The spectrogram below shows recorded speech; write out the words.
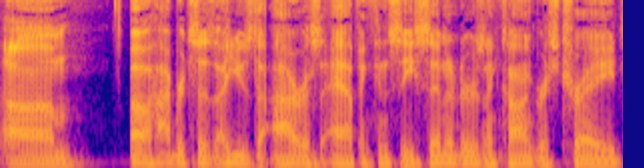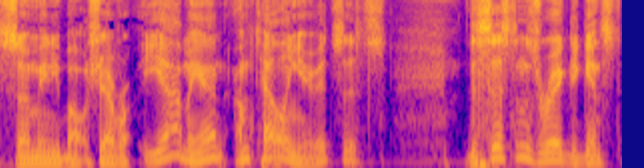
Um, oh, Hybrid says, I use the Iris app and can see senators and Congress trade. So many bought Chevron. Yeah, man, I'm telling you, it's, it's, the system's rigged against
